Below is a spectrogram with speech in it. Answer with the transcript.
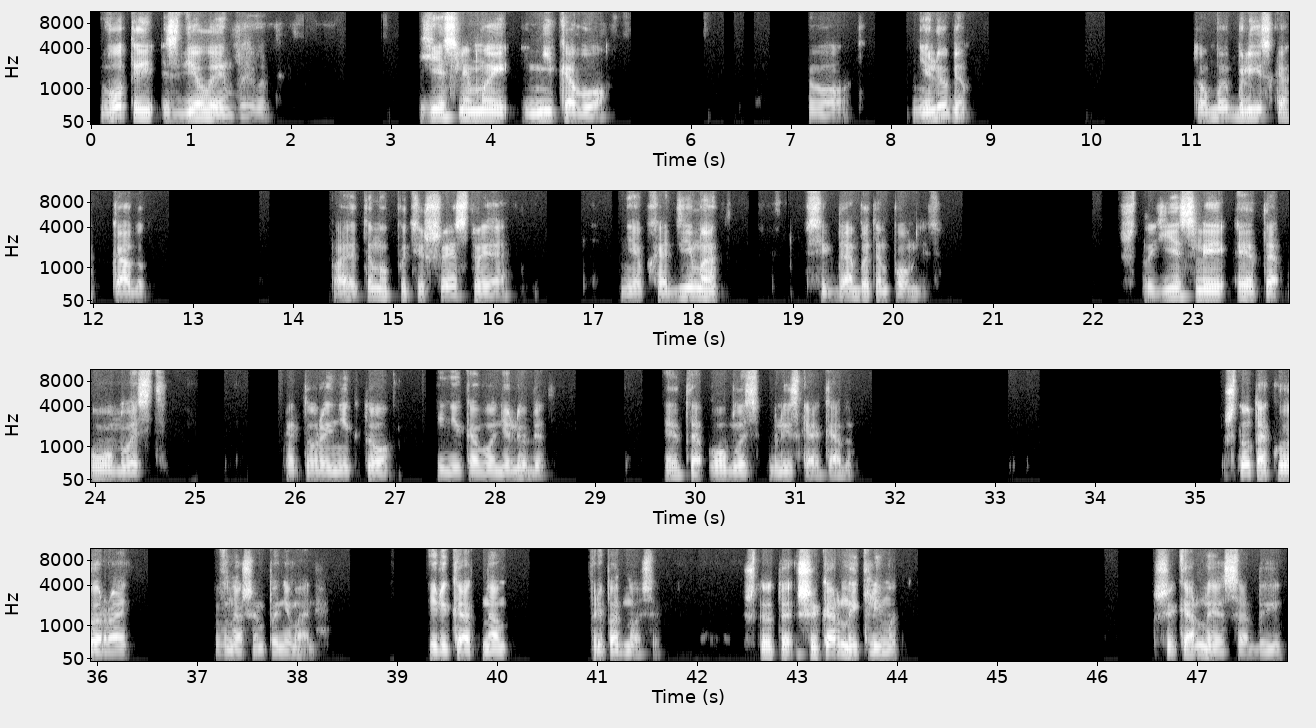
Вот и сделаем вывод. Если мы никого вот, не любим, то мы близко к аду. Поэтому путешествие необходимо всегда об этом помнить, что если эта область, которой никто и никого не любит, это область близкая к аду. Что такое рай в нашем понимании? Или как нам преподносят? Что это шикарный климат, шикарные сады,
